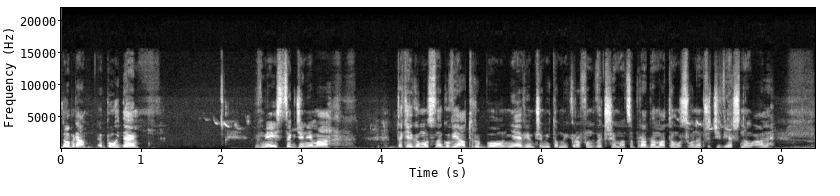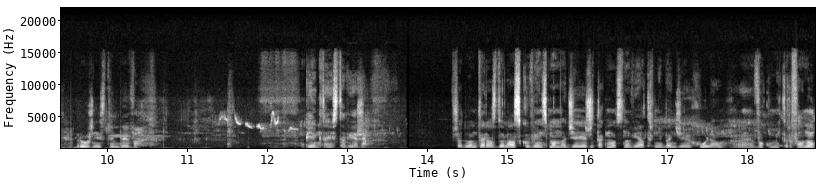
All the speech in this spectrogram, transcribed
Dobra, pójdę w miejsce, gdzie nie ma takiego mocnego wiatru, bo nie wiem, czy mi to mikrofon wytrzyma. Co prawda ma tą osłonę przeciwwietrzną, ale różnie z tym bywa. Piękna jest ta wieża. Wszedłem teraz do lasku, więc mam nadzieję, że tak mocno wiatr nie będzie hulał e, wokół mikrofonu.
